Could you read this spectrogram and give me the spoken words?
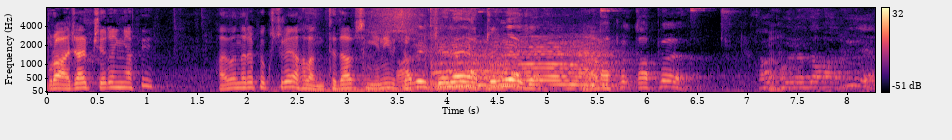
Bura acayip şeyden yapıyor. Hayvanlar hep kusura yakalandı. Tedavisini yeni bitir. Abi şeyler yaptırmayacak. Kapı kapı. Tam Poyraz'a bakıyor ya.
